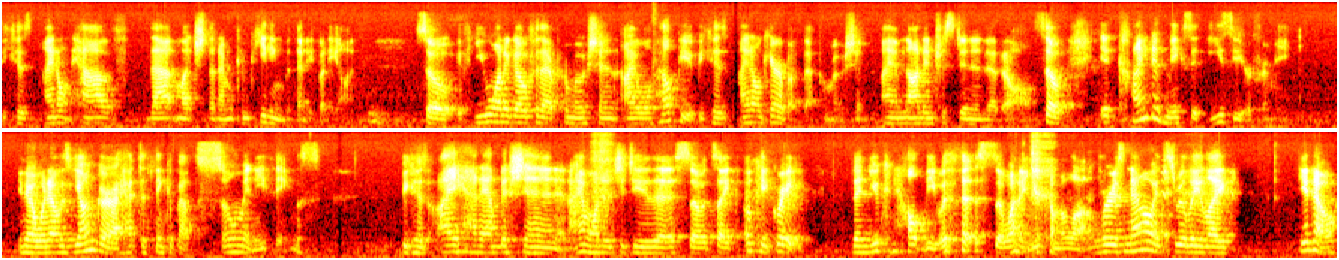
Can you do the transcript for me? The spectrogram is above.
because I don't have that much that I'm competing with anybody on. So if you want to go for that promotion, I will help you because I don't care about that promotion. I am not interested in it at all. So it kind of makes it easier for me. You know, when I was younger, I had to think about so many things. because I had ambition and I wanted to do this. So it's like, okay, great. Then you can help me with this. So why don't you come along? Whereas now it's really like, you know,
